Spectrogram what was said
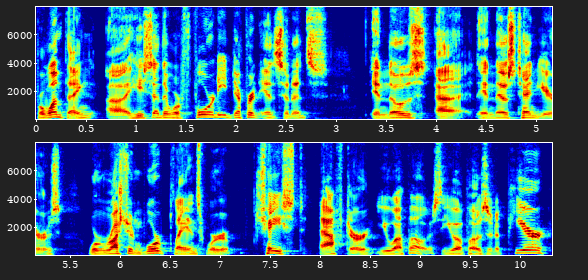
For one thing, uh, he said there were 40 different incidents in those uh, in those 10 years where Russian warplanes were chased after UFOs. The UFOs that appear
